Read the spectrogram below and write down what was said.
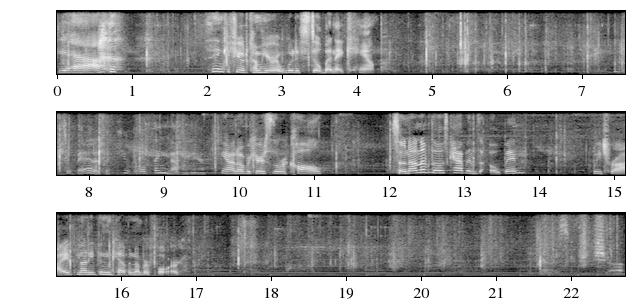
yeah. I think if you had come here, it would have still been a camp. It's too bad. It's a cute little thing down here. Yeah, and over here's the rec hall. So none of those cabins open. We tried, not even cabin number four. I got a screenshot.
